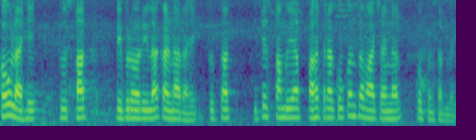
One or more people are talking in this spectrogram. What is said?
कौल आहे तो सात फेब्रुवारीला करणार आहे. तो तात इथेच थांबूया. पाहत राहा कोकणचा महा चॅनल कोकण सदलाई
